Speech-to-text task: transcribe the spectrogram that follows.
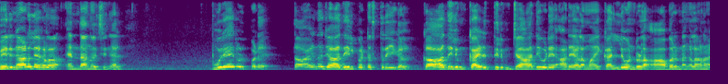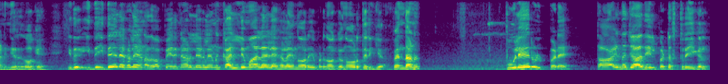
പെരിനാട് ലഹള എന്താന്ന് വെച്ച് കഴിഞ്ഞാൽ പുലയരുൾപ്പെടെ താഴ്ന്ന ജാതിയിൽപ്പെട്ട സ്ത്രീകൾ കാതിലും കഴുത്തിലും ജാതിയുടെ അടയാളമായി കല്ലുകൊണ്ടുള്ള ആഭരണങ്ങളാണ് അണിഞ്ഞിരുന്നത്. ഓക്കെ. ഇത് ഇത് ഇതേ ലഹളയാണ് അഥവാ പെരുന്നാൾ ലഹളയാണ് കല്ലുമാല ലഹള എന്ന് പറയപ്പെടുന്നത്. ഓക്കെ ഒന്ന് ഓർത്തിരിക്കുക. അപ്പോൾ എന്താണ്? പുലേരുൾപ്പെടെ താഴ്ന്ന ജാതിയിൽപ്പെട്ട സ്ത്രീകൾ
